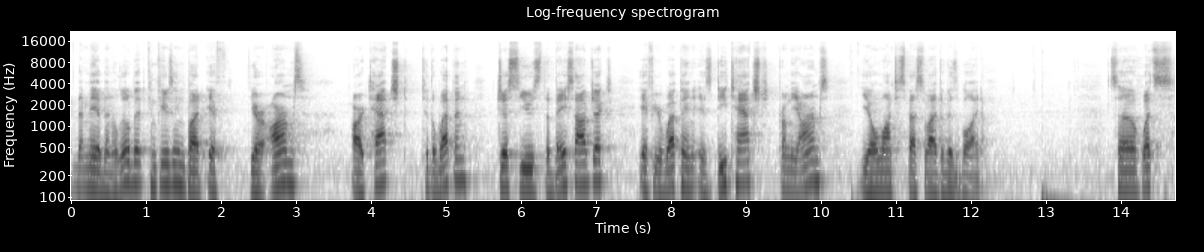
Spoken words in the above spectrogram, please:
that may have been a little bit confusing, but if your arms are attached to the weapon, just use the base object. If your weapon is detached from the arms, you'll want to specify the visible item. So let's,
